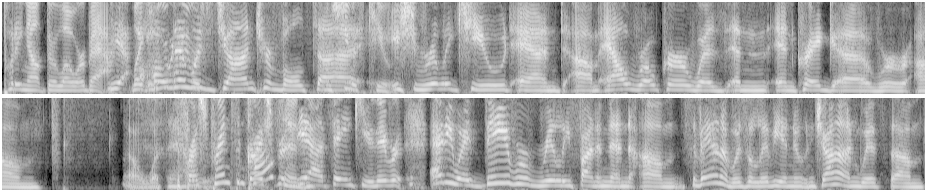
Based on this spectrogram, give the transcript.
putting out their lower back? yeah, like we- Hoda we were- was John Travolta. Oh, she was cute. She's really cute, and um, Al Roker was, and and Craig uh, were. Um, Oh, what the, hell? Fresh Prince and Fresh Carlton. Prince, Yeah, thank you. They were anyway. They were really fun. And then um, Savannah was Olivia Newton-John with um,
